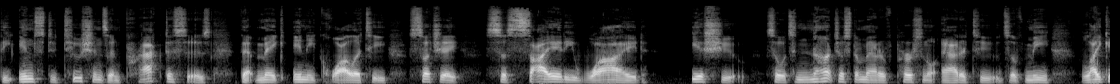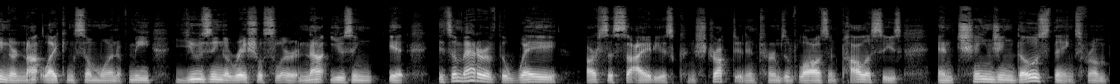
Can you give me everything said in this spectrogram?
the institutions and practices that make inequality such a society wide issue. So it's not just a matter of personal attitudes, of me liking or not liking someone, of me using a racial slur or not using it. It's a matter of the way our society is constructed in terms of laws and policies and changing those things from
